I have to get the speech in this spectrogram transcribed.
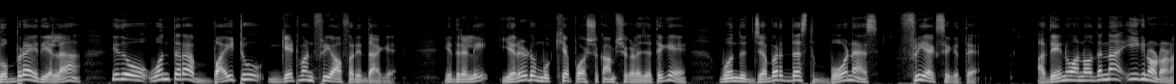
ಗೊಬ್ಬರ ಇದೆಯಲ್ಲ, ಇದು ಒಂಥರ buy two get one free offer ಇದ್ದಾಗೆ. ಇದರಲ್ಲಿ ಎರಡು ಮುಖ್ಯ ಪೋಷಕಾಂಶಗಳ ಜೊತೆಗೆ ಒಂದು ಜಬರ್ದಸ್ತ್ ಬೋನಸ್ ಫ್ರೀಯಾಗಿ ಸಿಗುತ್ತೆ. ಅದೇನು ಅನ್ನೋದನ್ನ ಈಗ ನೋಡೋಣ.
